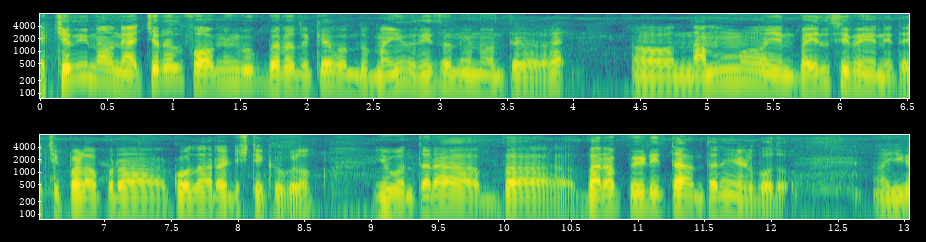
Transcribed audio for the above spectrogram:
ಆ್ಯಕ್ಚುಲಿ ನಾವು ನ್ಯಾಚುರಲ್ ಫಾರ್ಮಿಂಗಿಗೆ ಬರೋದಕ್ಕೆ ಒಂದು ಮೈನ್ ರೀಸನ್ ಏನು ಅಂತ ಹೇಳಿದ್ರೆ ನಮ್ಮ ಏನು ಬಯಲುಸೀಮೆ ಏನಿದೆ, ಚಿಕ್ಕಬಳ್ಳಾಪುರ, ಕೋಲಾರ ಡಿಸ್ಟಿಕ್ಗಳು ಇವೊಂಥರ ಬ, ಬರಪೀಡಿತ ಅಂತಲೇ ಹೇಳ್ಬೋದು. ಈಗ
